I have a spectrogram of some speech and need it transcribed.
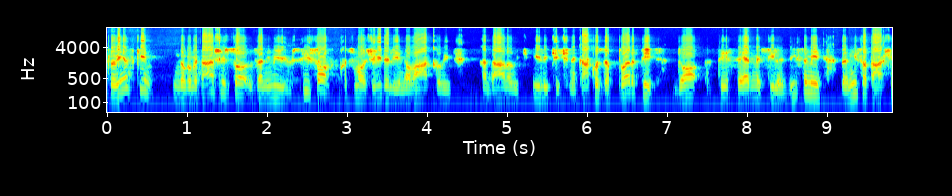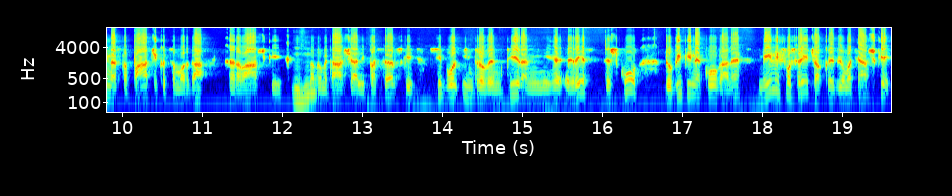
Slovenski nogometaši so zanimivi. Vsi so, kot smo že videli, Novakovič, Kandanovič, Iličič, nekako zaprti do te sedme sile. Zdi se mi, da niso takšni nastopači, kot so morda hrvaški uh -huh. nogometaši ali pa srpski, vsi bolj introvertirani in je res težko dobiti nekoga. Ne? Imeli smo srečo, ko je bil Matjaš Kek,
